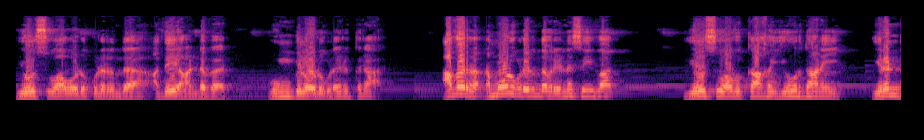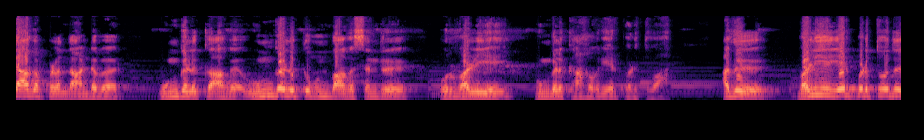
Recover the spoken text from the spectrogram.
யோசுவாவோடு கூட இருந்த அதே ஆண்டவர் உங்களோடு கூட இருக்கிறார். அவர் நம்மோடு கூட இருந்தவர் என்ன செய்வார்? யோசுவாவுக்காக யோர்தானை இரண்டாக பிளந்த ஆண்டவர் உங்களுக்காக உங்களுக்கு முன்பாக சென்று ஒரு வழியை உங்களுக்காக அவர் ஏற்படுத்துவார். அது வழியை ஏற்படுத்துவது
